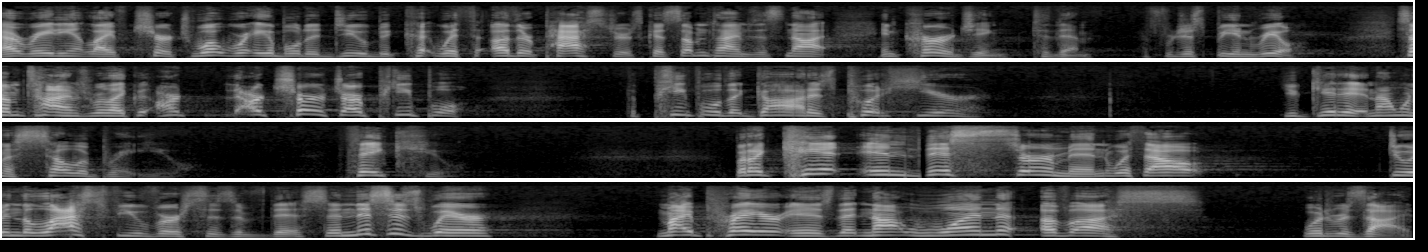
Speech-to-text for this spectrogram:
at Radiant Life Church, what we're able to do with other pastors, because sometimes it's not encouraging to them, if we're just being real. Sometimes we're like, our, our church, our people, the people that God has put here. You get it, and I want to celebrate you. Thank you. But I can't end this sermon without doing the last few verses of this. And this is where my prayer is that not one of us would reside.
